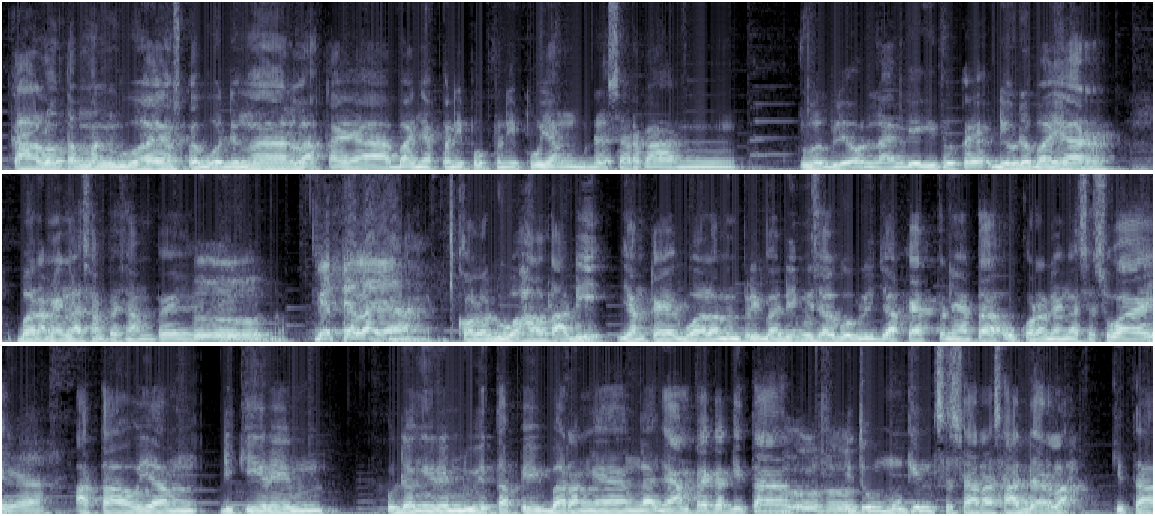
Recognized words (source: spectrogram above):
Kalau temen gue yang suka gue denger lah kayak banyak penipu-penipu yang berdasarkan jual beli online kayak gitu kayak dia udah bayar barangnya nggak sampai-sampai kayak gitu. bete lah ya. Nah, kalau dua hal tadi yang kayak gue alamin pribadi, misal gue beli jaket ternyata ukurannya nggak sesuai, Iya. atau yang dikirim udah ngirim duit tapi barangnya nggak nyampe ke kita, itu mungkin secara sadar lah kita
